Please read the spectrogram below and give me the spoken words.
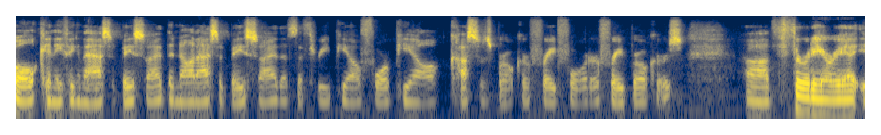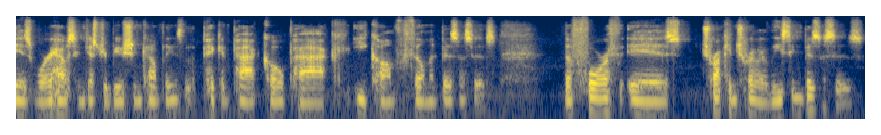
bulk, anything in the asset based side. The non asset based side, that's the 3PL, 4PL, customs broker, freight forwarder, freight brokers. Uh, the third area is warehousing distribution companies, the pick and pack, co-pack, e-com fulfillment businesses. The fourth is truck and trailer leasing businesses.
